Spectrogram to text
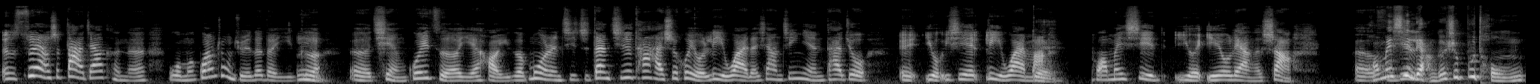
嗯，虽然是大家可能我们观众觉得的一个呃潜规则也好，一个默认机制，但其实它还是会有例外的。像今年它就呃有一些例外嘛，黄梅戏有也有两个上，呃，黄梅戏两个是不同。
